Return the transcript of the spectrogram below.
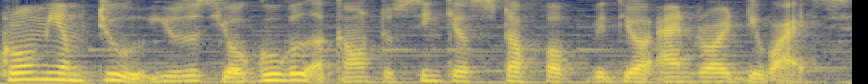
Chromium 2 uses your Google account to sync your stuff up with your Android device.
